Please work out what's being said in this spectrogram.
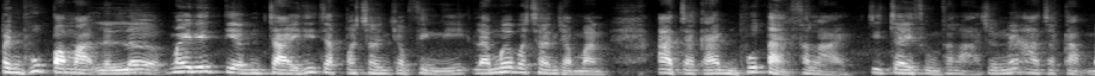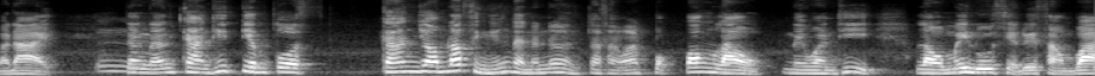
เป็นผู้ประมาทเลินเล่อไม่ได้เตรียมใจที่จะเผชิญกับสิ่งนี้ และเมื่อเผชิญกับมัน อาจจะกลายเป็นผู้แตกสลายจิตใจสูญสลายจนไม่อาจจะกลับมาได้ ดังนั้นการที่เตรียมตัว การยอมรับสิ่งนี้ตั้งแต่นั้นเนิ่นจะสามารถปกป้องเราในวันที่เราไม่รู้เสียด้วยซ้ำว่า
